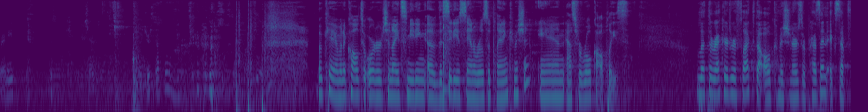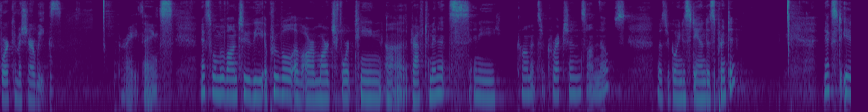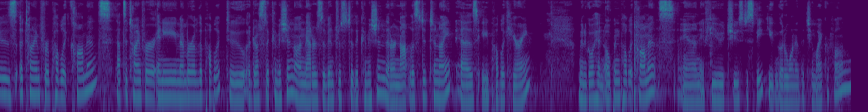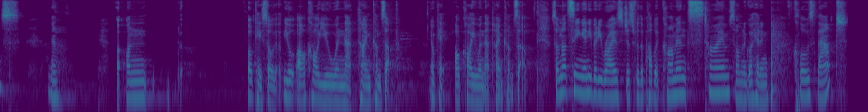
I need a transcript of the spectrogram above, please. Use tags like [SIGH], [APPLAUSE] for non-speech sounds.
Guys ready? Put your stuff away. Okay, I'm going to call to order tonight's meeting of the City of Santa Rosa Planning Commission and ask for roll call, please. Let the record reflect that all commissioners are present except for Commissioner Weeks. Great, thanks. Next, we'll move on to the approval of our March 14 uh, draft minutes. Any comments or corrections on those? Those are going to stand as printed. Next is a time for public comments. That's a time for any member of the public to address the commission on matters of interest to the commission that are not listed tonight as a public hearing. I'm gonna go ahead and open public comments, and if you choose to speak, you can go to one of the two microphones. And uh, on, okay, so I'll call you when that time comes up. Okay, I'll call you when that time comes up. So I'm not seeing anybody rise just for the public comments time, so I'm gonna go ahead and close that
